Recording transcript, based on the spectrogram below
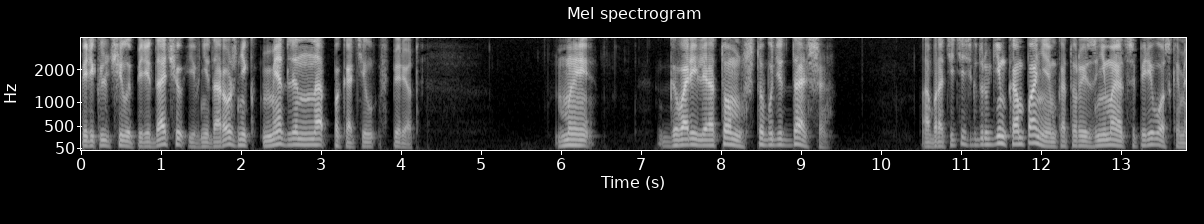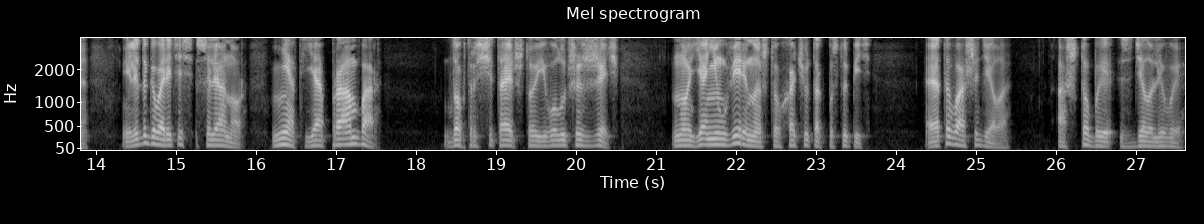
переключила передачу, и внедорожник медленно покатил вперед. «Мы говорили о том, что будет дальше. Обратитесь к другим компаниям, которые занимаются перевозками, или договоритесь с Элеонор. Нет, я про амбар. Доктор считает, что его лучше сжечь» но я не уверена, что хочу так поступить. Это ваше дело. А что бы сделали вы?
